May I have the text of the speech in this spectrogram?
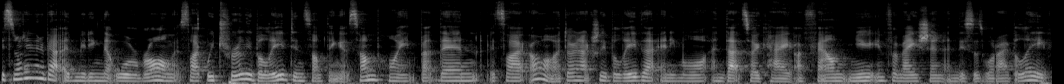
it's not even about admitting that we're wrong. It's like we truly believed in something at some point, but then it's like, oh, I don't actually believe that anymore. And that's okay. I found new information and this is what I believe.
